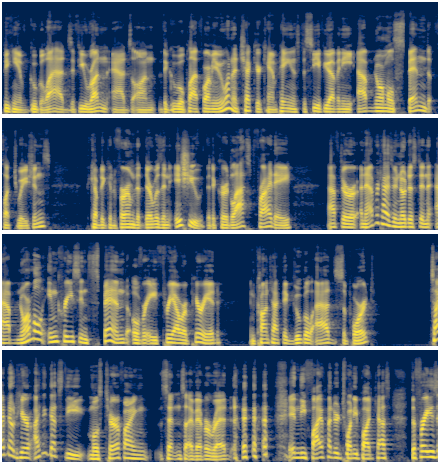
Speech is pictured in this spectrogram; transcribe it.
Speaking of Google Ads, if you run ads on the Google platform, you want to check your campaigns to see if you have any abnormal spend fluctuations. The company confirmed that there was an issue that occurred last Friday after an advertiser noticed an abnormal increase in spend over a three hour period and contacted Google Ads support. Side note here, I think that's the most terrifying sentence I've ever read in the 520 podcast. The phrase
